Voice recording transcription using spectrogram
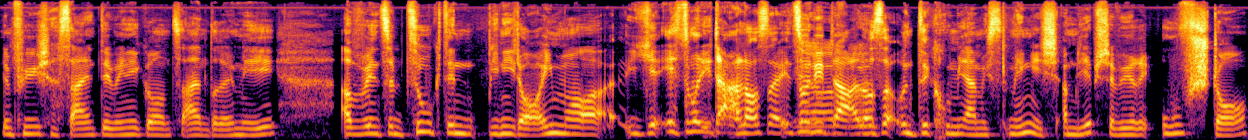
dann fühlst du das eine weniger und das andere mehr. Aber wenn es im Zug, dann bin ich da immer, jetzt will ich da hören, jetzt will Ja, ich da hören. Und dann komme ich amigs- manchmal, am liebsten würde ich aufstehen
